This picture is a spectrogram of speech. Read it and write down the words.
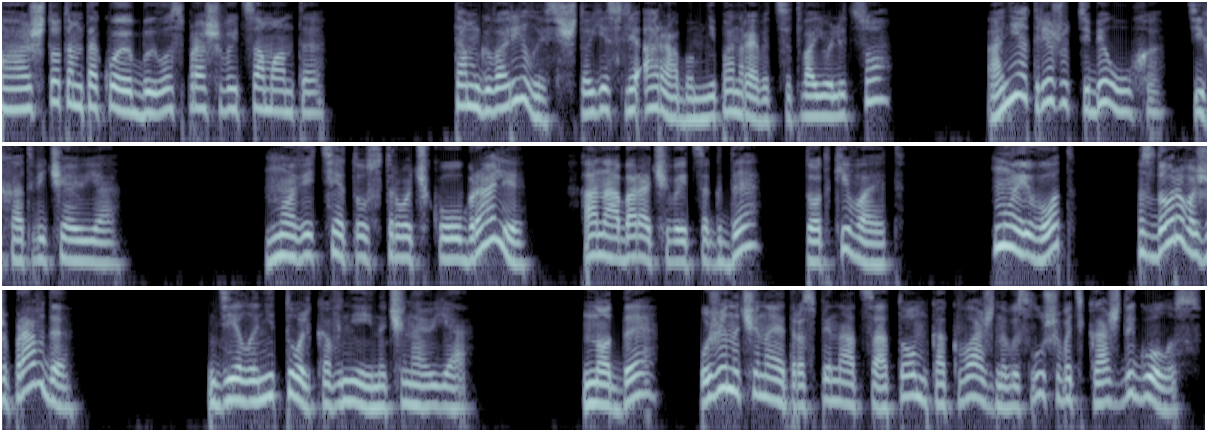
«А что там такое было?» — спрашивает Саманта. «Там говорилось, что если арабам не понравится твое лицо, они отрежут тебе ухо», — тихо отвечаю я. «Но ведь эту строчку убрали?» Она оборачивается к Д, тот кивает. «Ну и вот. Здорово же, правда?» Дело не только в ней, начинаю я. Но Д уже начинает распинаться о том, как важно выслушивать каждый голос.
